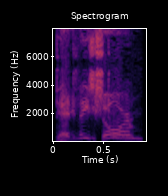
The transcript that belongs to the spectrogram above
Deadly Storm.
